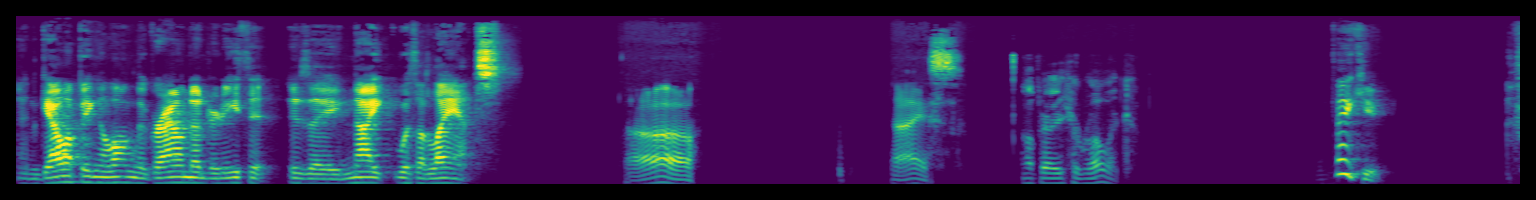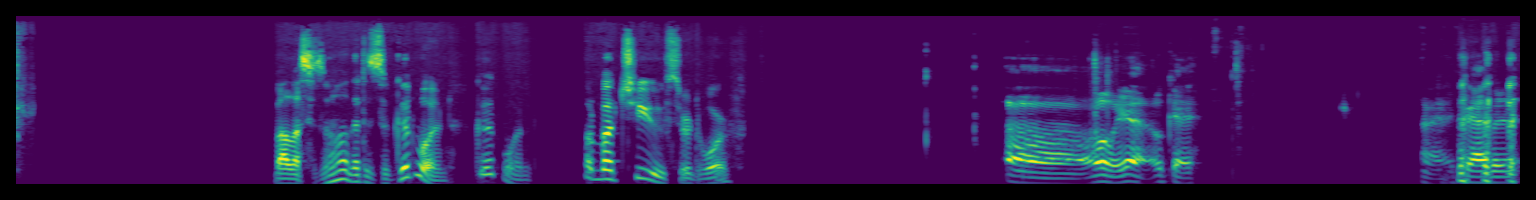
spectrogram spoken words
and galloping along the ground underneath it is a knight with a lance. Oh, nice. Oh, very heroic. Thank you. Valis says, "Oh, that is a good one. Good one. What about you, Sir Dwarf?" Uh oh yeah, okay. All right, grab it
